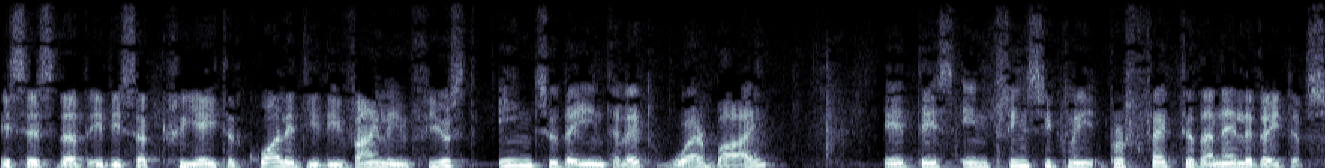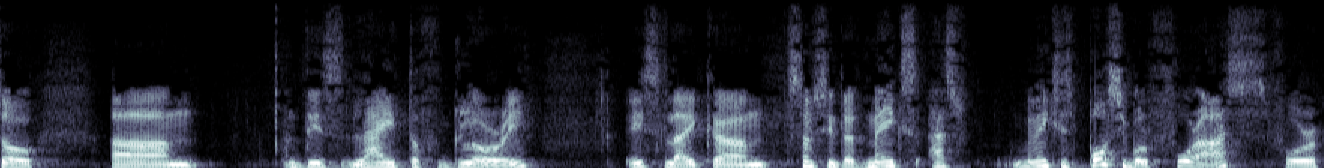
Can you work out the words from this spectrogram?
it says that it is a created quality divinely infused into the intellect whereby it is intrinsically perfected and elevated. So, um, this light of glory is like um, something that makes us makes it possible for us, for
